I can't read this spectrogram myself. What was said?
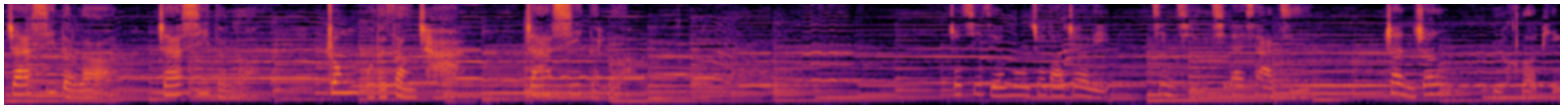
扎西德勒，扎西德勒，中国的藏茶，扎西德勒。”这期节目就到这里，敬请期待下集《战争与和平》。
